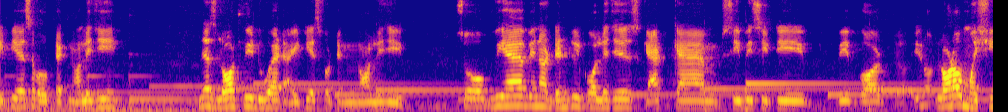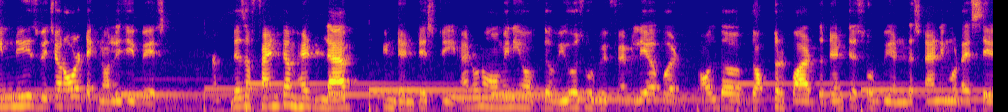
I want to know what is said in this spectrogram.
ITS about technology. There's a lot we do at ITS for technology. So we have in our dental colleges, CAD-CAM, CBCT. We've got uh, you know a lot of machineries which are all technology based. There's a Phantom Head Lab in dentistry i don't know how many of the viewers would be familiar but all the doctor part the dentist would be understanding what i say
